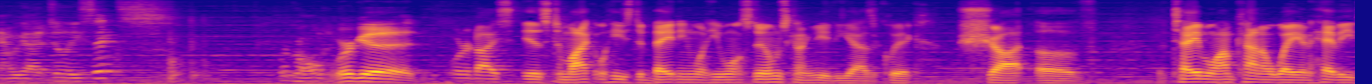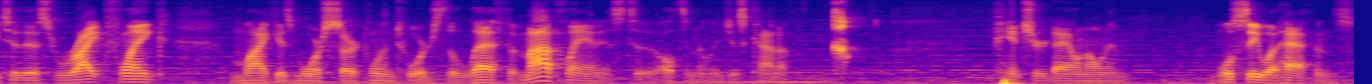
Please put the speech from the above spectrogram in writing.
And we got agility six. We're golden. We're good. Order dice is to Michael. He's debating what he wants to do. I'm just going to give you guys a quick shot of the table. I'm kind of weighing heavy to this right flank. Mike is more circling towards the left, but my plan is to ultimately just kind of pinch her down on him. We'll see what happens.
